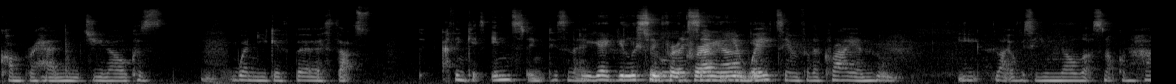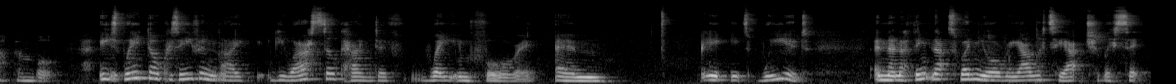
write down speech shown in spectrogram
comprehend, you know, because when you give birth, that's. I think it's instinct, isn't it? yeah, you're listening to for a listen, cry, You're you? waiting for the cry, and Mm. you, like obviously you know that's not going to happen, but It's weird though, because even like you are still kind of waiting for it. Um, it, it's weird, and then I think that's when your reality actually sit,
